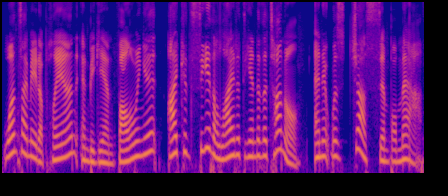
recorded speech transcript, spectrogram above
Once I made a plan and began following it, I could see the light at the end of the tunnel, and it was just simple math.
